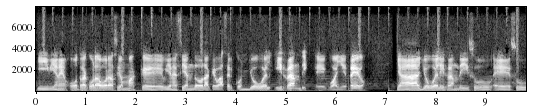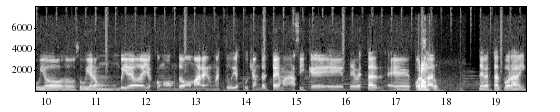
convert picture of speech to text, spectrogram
y viene otra colaboración más que viene siendo la que va a ser con Joel y Randy, eh, Guayeteo. Ya Joel y Randy su, eh, subió, subieron un video de ellos con Don Omar en un estudio escuchando el tema, así que eh, debe estar eh, por pronto. debe estar por ahí.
